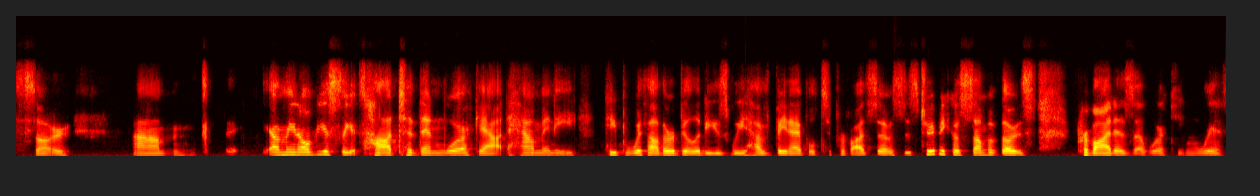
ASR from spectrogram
So, um, I mean, obviously, it's hard to then work out how many people with other abilities we have been able to provide services to because some of those providers are working with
